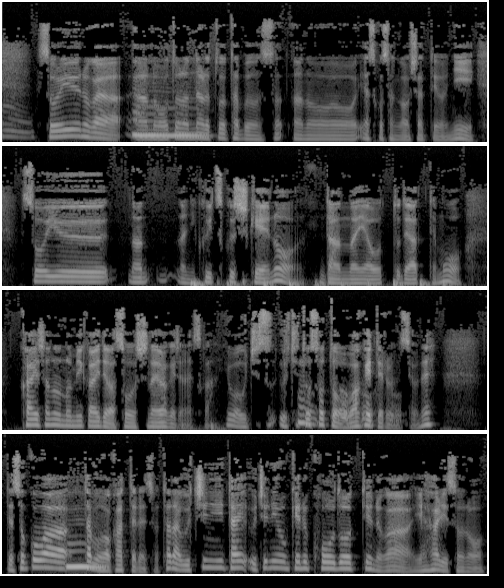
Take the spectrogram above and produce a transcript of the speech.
うん。そういうのが、あの、うん大人になると多分、さあの、安子さんがおっしゃったように、そういう、な、何、食い尽くし系の旦那や夫であっても、会社の飲み会ではそうしないわけじゃないですか。要は内す、内と外を分けてるんですよね。で、そこはうん多分分かってるんですよ。ただ、内に対、内における行動っていうのが、やはりその、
